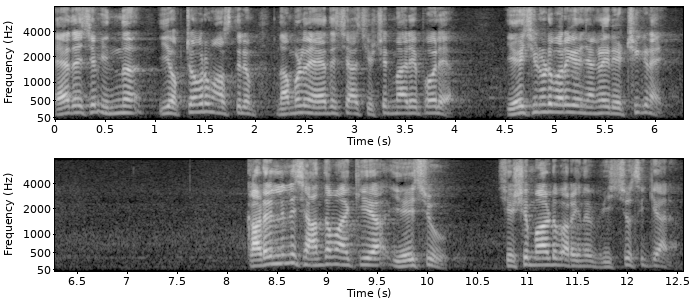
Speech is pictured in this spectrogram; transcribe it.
ഏകദേശം ഇന്ന് ഈ ഒക്ടോബർ മാസത്തിലും നമ്മൾ ഏകദേശം ആ ശിഷ്യന്മാരെ പോലെ യേശുവിനോട് പറയുക ഞങ്ങളെ രക്ഷിക്കണേ. കടലിനെ ശാന്തമാക്കിയ യേശു ശിഷ്യന്മാരോട് പറയുന്നത് വിശ്വസിക്കാനാണ്.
